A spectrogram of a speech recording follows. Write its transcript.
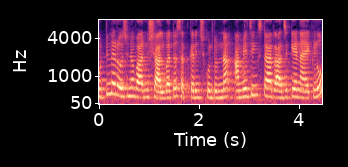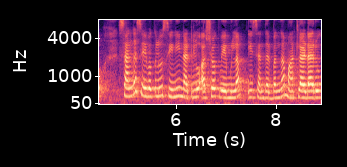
పుట్టినరోజున వారిని శాల్వాతో సత్కరించుకుంటున్న అమేజింగ్ స్టార్ రాజకీయ నాయకులు సంఘ సేవకులు సినీ నటులు అశోక్ వేముల ఈ సందర్భంగా మాట్లాడారు.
